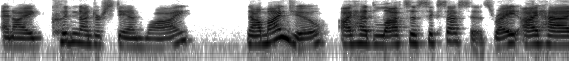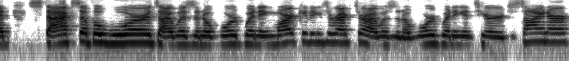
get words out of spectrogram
and I couldn't understand why. Now, mind you, I had lots of successes, right? I had stacks of awards. I was an award winning marketing director. I was an award winning interior designer.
